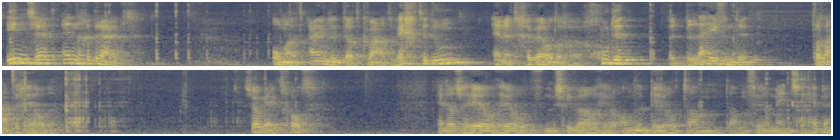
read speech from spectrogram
inzet en gebruikt. Om uiteindelijk dat kwaad weg te doen en het geweldige goede, het blijvende, te laten gelden. Zo werkt God. En dat is een heel, heel, misschien wel een heel ander beeld dan, dan veel mensen hebben.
